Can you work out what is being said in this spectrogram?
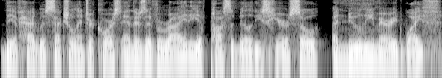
they have had with sexual intercourse. And there's a variety of possibilities here. So, a newly married wife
